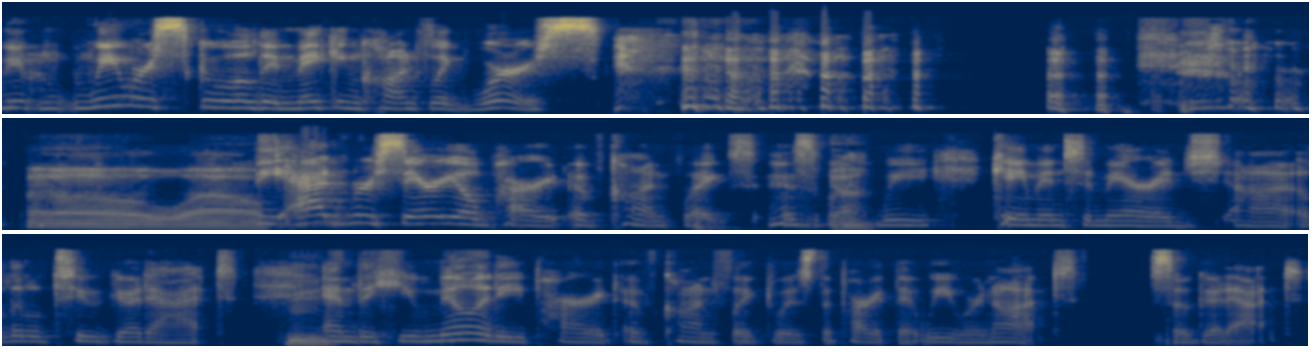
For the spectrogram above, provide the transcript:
We we were schooled in making conflict worse. oh wow the adversarial part of conflict is what yeah. we came into marriage uh, a little too good at hmm. and the humility part of conflict was the part that we were not so good at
